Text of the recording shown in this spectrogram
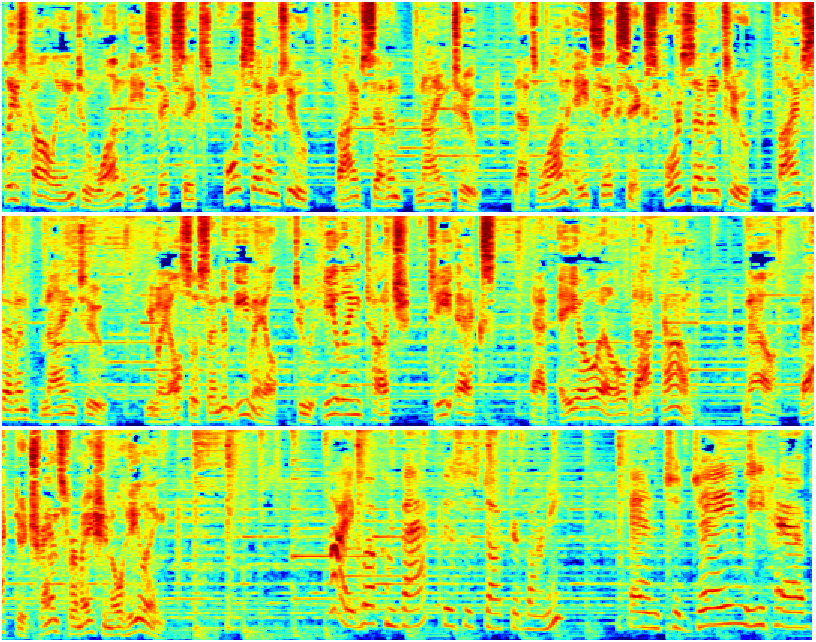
please call in to 1 866 472 5792. That's 1 866 472 5792. You may also send an email to healingtouchtx at AOL.com. Now, back to transformational healing. Hi, welcome back. This is Dr. Bonnie, and today we have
